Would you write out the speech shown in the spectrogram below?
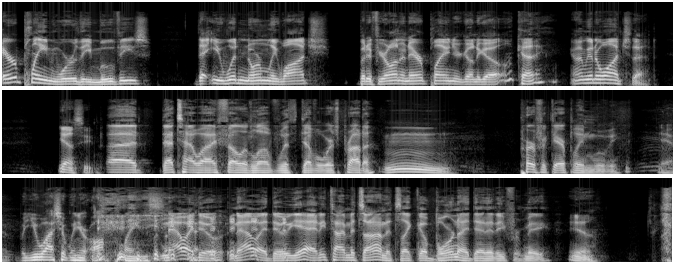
airplane worthy movies that you wouldn't normally watch, but if you're on an airplane, you're going to go, okay, I'm going to watch that. Yes, Eden. Uh, that's how I fell in love with Devil Wears Prada. Mm. Perfect airplane movie. Yeah, but you watch it when you're off planes. Now I do. Now I do. Yeah, anytime it's on, it's like a Bourne identity for me. yeah.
